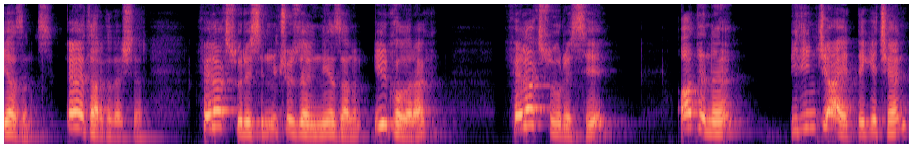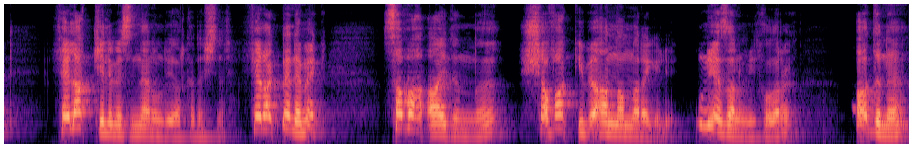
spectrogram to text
yazınız. Evet arkadaşlar. Felak suresinin 3 özelliğini yazalım. İlk olarak Felak suresi adını birinci ayette geçen felak kelimesinden oluyor arkadaşlar. Felak ne demek? Sabah aydınlığı, şafak gibi anlamlara geliyor. Bunu yazalım ilk olarak. Adını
